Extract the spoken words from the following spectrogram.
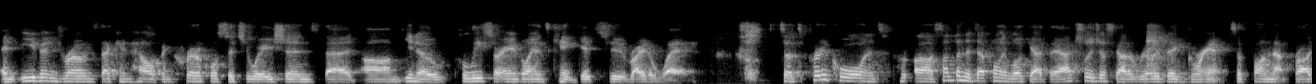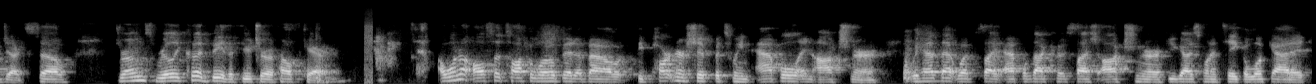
and even drones that can help in critical situations that, um, you know, police or ambulance can't get to right away. So it's pretty cool and it's uh, something to definitely look at. They actually just got a really big grant to fund that project. So drones really could be the future of healthcare. I want to also talk a little bit about the partnership between Apple and Ochsner. We have that website, apple.co slash Ochsner, if you guys want to take a look at it.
